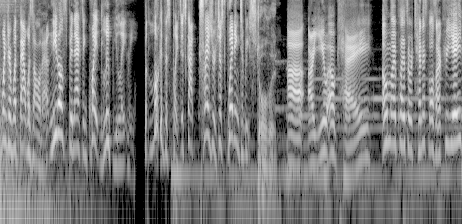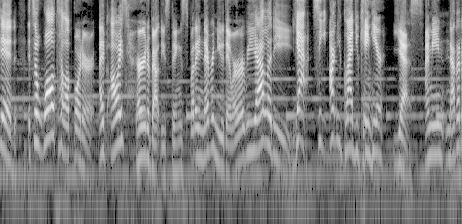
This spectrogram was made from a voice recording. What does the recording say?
Wonder what that was all about. Needle's been acting quite loopy lately. But look at this place, it's got treasure just waiting to be stolen. Uh, are you okay? Oh, my place where tennis balls are created! It's a wall teleporter! I've always heard about these things, but I never knew they were a reality! Yeah, see, aren't you glad you came here? Yes, I mean, now that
